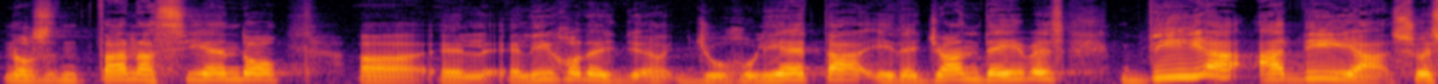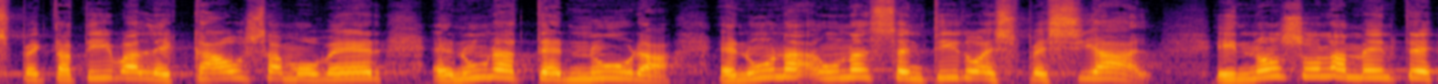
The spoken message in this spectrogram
nos están haciendo uh, el, hijo de Julieta y de John Davis, día a día su expectativa le causa mover en una ternura, en una, un sentido especial. Y no solamente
